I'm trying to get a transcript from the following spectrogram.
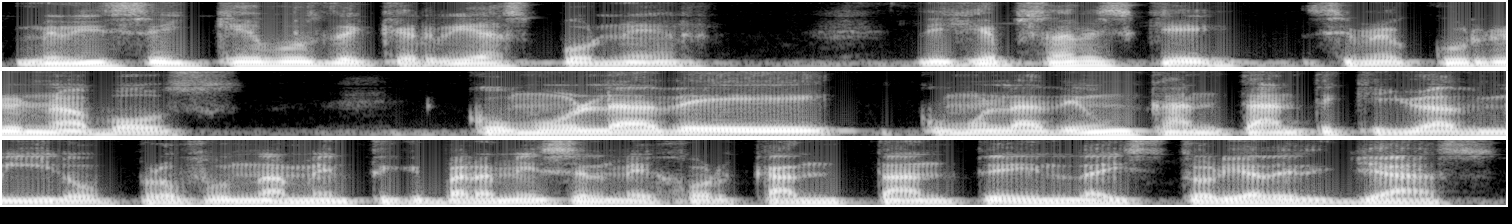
me dice, ¿y qué voz le querrías poner? Le dije, pues, ¿sabes qué? Se me ocurre una voz como la de como la de un cantante que yo admiro profundamente, que para mí es el mejor cantante en la historia del jazz.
